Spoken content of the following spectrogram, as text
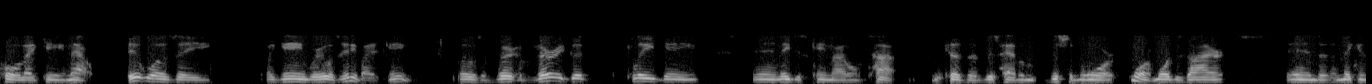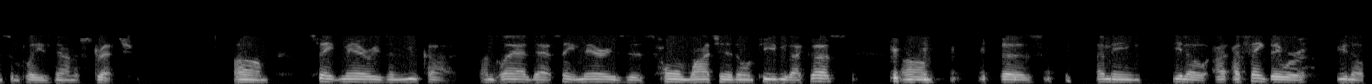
pull that game out. It was a a game where it was anybody's game. It was a very a very good played game, and they just came out on top because of just having just more more more desire and uh, making some plays down the stretch. Um, St. Mary's and UConn. I'm glad that St. Mary's is home watching it on TV like us, um, because I mean, you know, I, I think they were, you know,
